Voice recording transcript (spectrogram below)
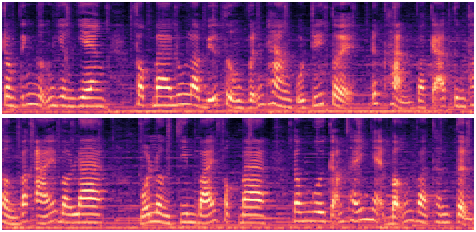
trong tín ngưỡng dân gian, Phật Bà luôn là biểu tượng vĩnh hằng của trí tuệ, đức hạnh và cả tinh thần bác ái bao la. Mỗi lần chiêm bái Phật Bà, lòng người cảm thấy nhẹ bẫng và thanh tịnh,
